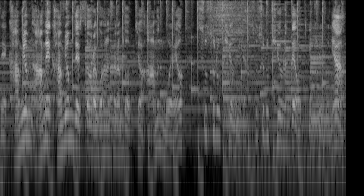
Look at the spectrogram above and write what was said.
네, 감염, 암에 감염됐어라고 하는 사람도 없죠. 암은 뭐예요? 스스로 키웁니다. 스스로 키우는데 어떻게 키우느냐?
